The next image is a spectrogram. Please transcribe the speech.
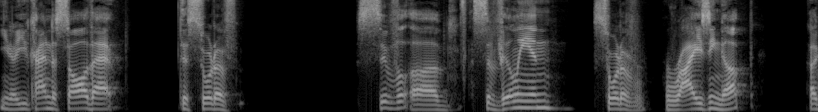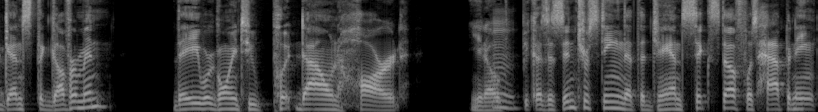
you know, you kind of saw that this sort of civil, uh, civilian sort of rising up against the government. They were going to put down hard, you know, Mm. because it's interesting that the Jan 6 stuff was happening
